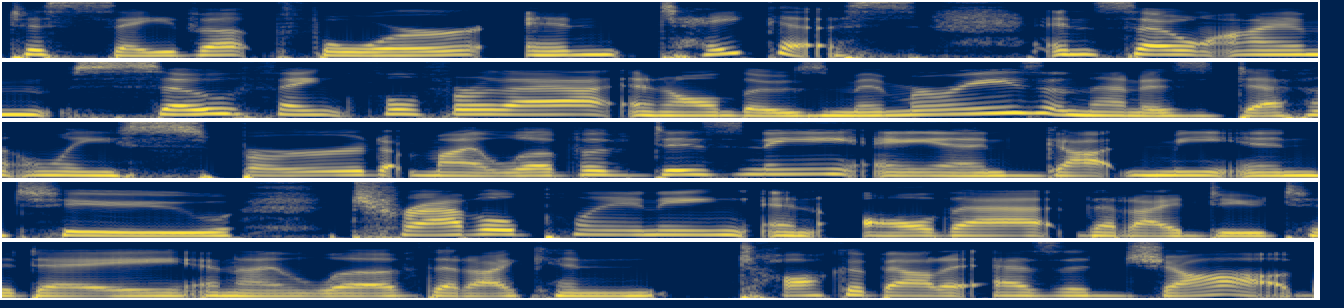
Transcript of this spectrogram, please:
to save up for and take us. And so I'm so thankful for that and all those memories. And that has definitely spurred my love of Disney and gotten me into travel planning and all that that I do today. And I love that I can talk about it as a job.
